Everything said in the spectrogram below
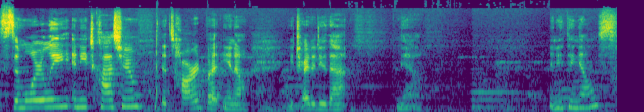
similarly in each classroom. It's hard, but you know you try to do that. Yeah. Anything else?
